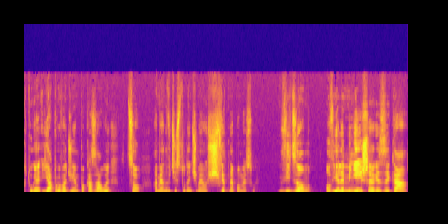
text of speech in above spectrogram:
które ja prowadziłem, pokazały co? A mianowicie studenci mają świetne pomysły. Widzą o wiele mniejsze ryzyka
